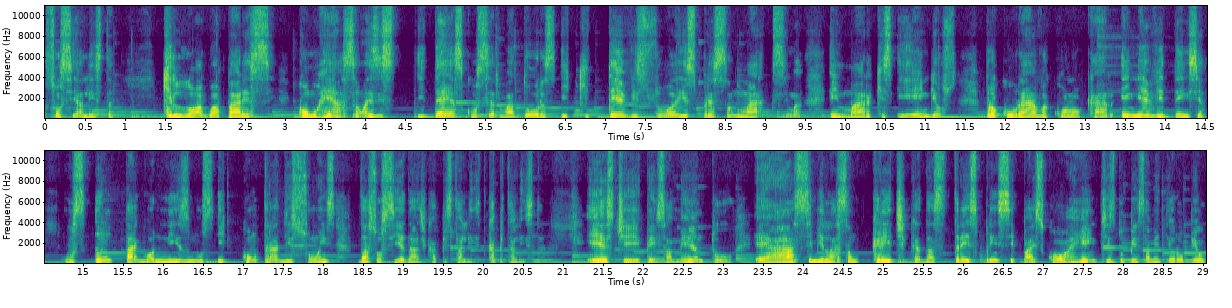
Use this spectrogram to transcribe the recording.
socialista, que logo aparece como reação às ideias conservadoras e que teve sua expressão máxima em Marx e Engels, procurava colocar em evidência os antagonismos e contradições da sociedade capitalista. Este pensamento é a assimilação crítica das três principais correntes do pensamento europeu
